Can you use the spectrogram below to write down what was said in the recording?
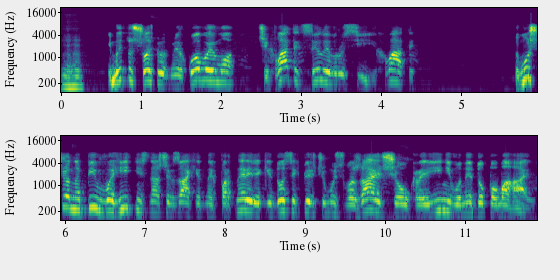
Угу. І ми тут щось розмірковуємо, чи хватить сили в Росії? Хватить. Тому що напіввагітність наших західних партнерів, які до сих пір чомусь вважають, що Україні вони допомагають.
